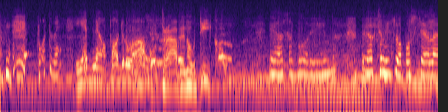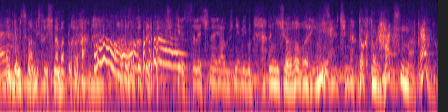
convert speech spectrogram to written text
Potve jedného po druhom. Trávenou dýkou. Ja sa bojím. Ja chcem ísť do postele. Idem s vami, slečna Maplová. Oh. Prepačte, slečna, ja už neviem ani čo hovorím, Nie. slečna. Doktor Hudson má pravdu.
